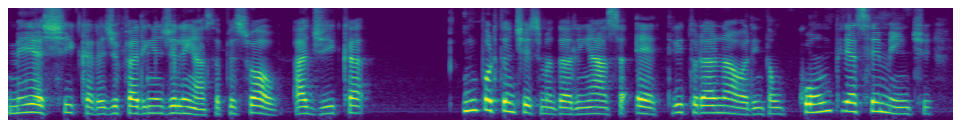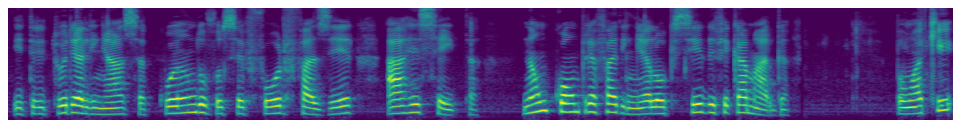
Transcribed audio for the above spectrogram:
meia xícara de farinha de linhaça. Pessoal, a dica importantíssima da linhaça é triturar na hora. Então, compre a semente e triture a linhaça quando você for fazer a receita. Não compre a farinha, ela oxida e fica amarga. Bom, aqui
